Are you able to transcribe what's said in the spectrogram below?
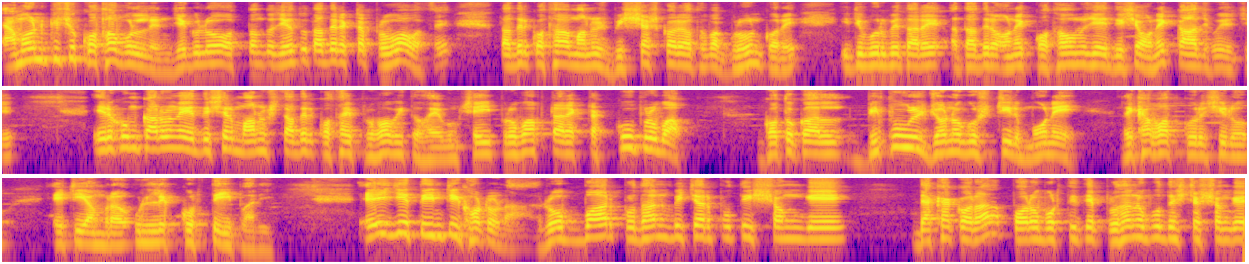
এমন কিছু কথা বললেন, যেগুলো অত্যন্ত, যেহেতু তাদের একটা প্রভাব আছে, তাদের কথা মানুষ বিশ্বাস করে অথবা গ্রহণ করে। ইতিপূর্বে তারে, তাদের অনেক কথা অনুযায়ী দেশে অনেক কাজ হয়েছে। এরকম কারণে দেশের মানুষ তাদের কথায় প্রভাবিত হয় এবং সেই প্রভাবটার একটা কুপ্রভাব গতকাল বিপুল জনগোষ্ঠীর মনে রেখাপাত করেছিল, এটি আমরা উল্লেখ করতেই পারি। এই যে তিনটি ঘটনা, রোববার প্রধান বিচারপতির সঙ্গে দেখা করা, পরবর্তীতে প্রধান উপদেষ্টার সঙ্গে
